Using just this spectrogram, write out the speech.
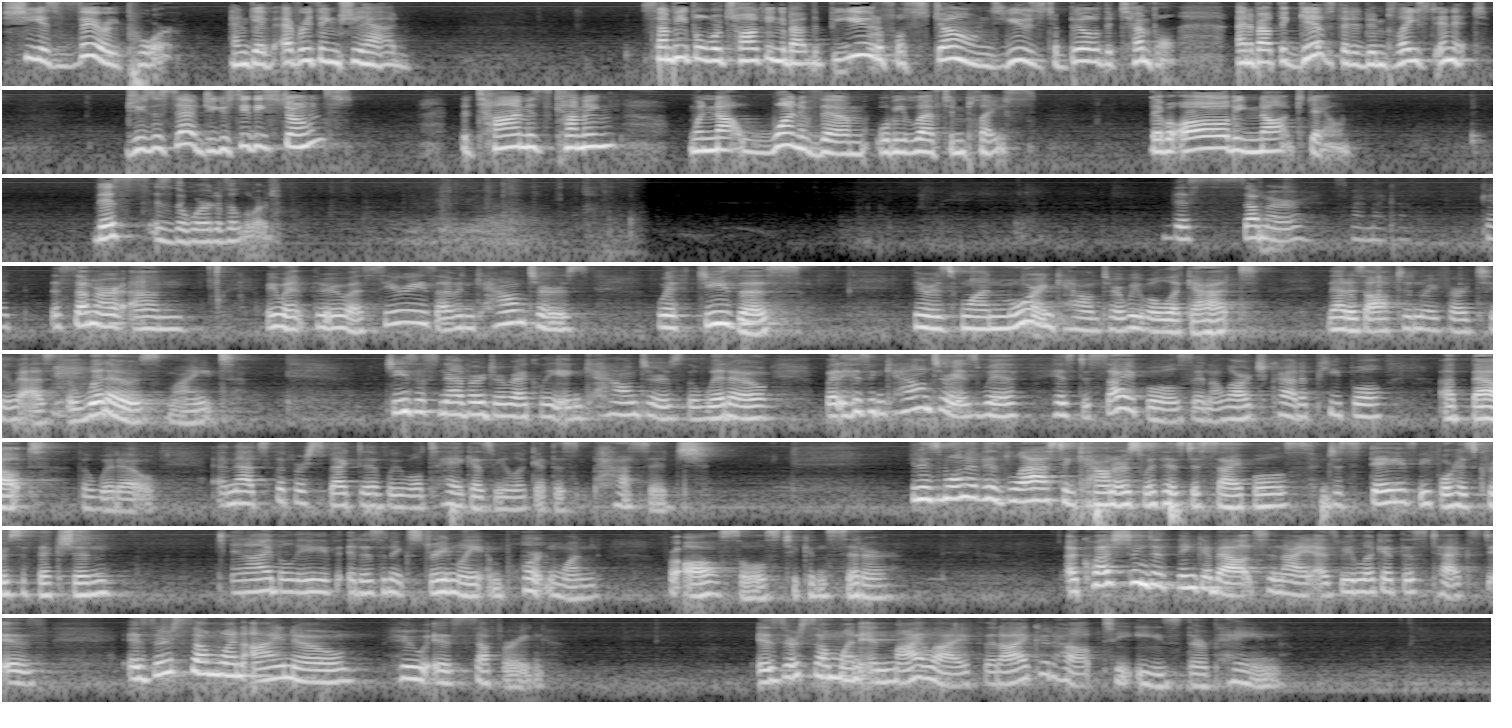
she is very poor and gave everything she had. Some people were talking about the beautiful stones used to build the temple and about the gifts that had been placed in it. Jesus said, Do you see these stones? The time is coming when not one of them will be left in place. They will all be knocked down. This is the word of the Lord. This summer? Good. This summer, um, we went through a series of encounters with Jesus. There is one more encounter we will look at that is often referred to as the widow's mite. Jesus never directly encounters the widow, but his encounter is with his disciples and a large crowd of people about the widow. And that's the perspective we will take as we look at this passage. It is one of his last encounters with his disciples, just days before his crucifixion. And I believe it is an extremely important one for all souls to consider. A question to think about tonight as we look at this text is Is there someone I know who is suffering? Is there someone in my life that I could help to ease their pain?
